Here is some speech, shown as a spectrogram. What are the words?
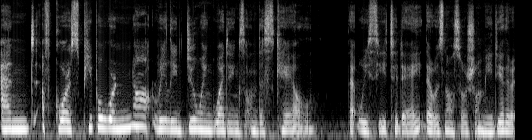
and of course, people were not really doing weddings on the scale that we see today. There was no social media. There,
